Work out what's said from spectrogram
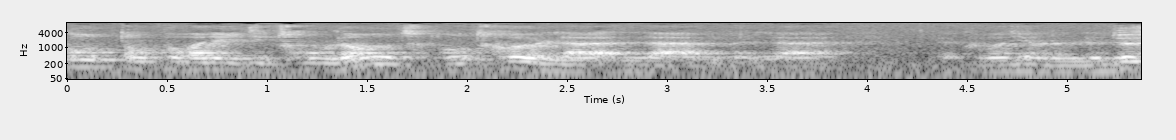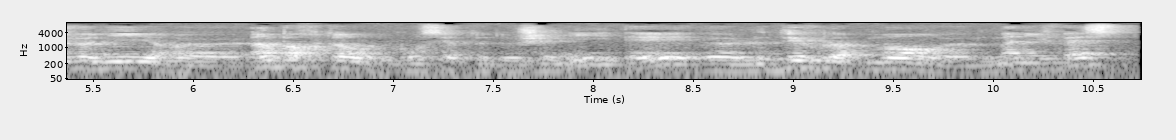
contemporanéité troublante entre le, devenir important du concept de génie et le développement manifeste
